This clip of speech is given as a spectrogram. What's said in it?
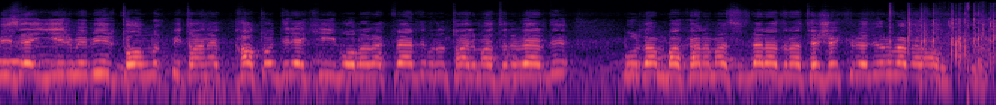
bize 21 tonluk bir tane kato direkt hibe olarak verdi. Bunun talimatını verdi. Buradan bakanıma sizler adına teşekkür ediyorum ve ben alkışlıyorum.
